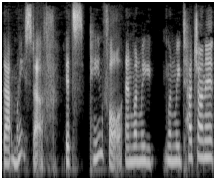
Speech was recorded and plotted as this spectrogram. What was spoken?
that money stuff. It's painful and when we when we touch on it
